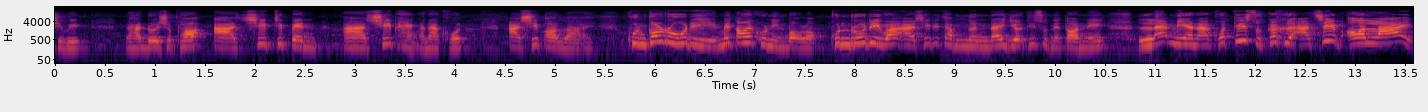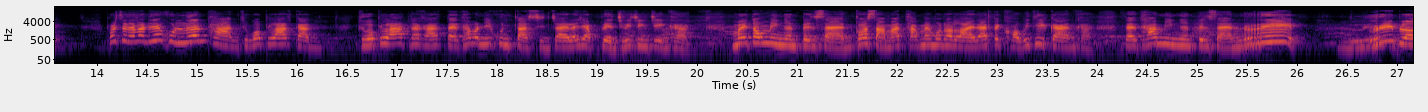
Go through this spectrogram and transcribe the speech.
ชีวิตนะคะโดยเฉพาะอาชีพที่เป็นอาชีพแห่งอนาคต อาชีพออนไลน์ คุณก็รู้ดีไม่ต้องให้คุณหนิงบอกหรอก คุณรู้ดีว่าอาชีพที่ทำเงินได้เยอะที่สุดในตอนนี้ และมีอนาคตที่สุดก็คืออาชีพออนไลน์ เพราะฉะนั้นวันนี้ถ้าคุณเลื่อนผ่านถือว่าพลาดกัน ถือว่าพลาดนะคะ แต่ถ้าวันนี้คุณตัดสินใจแล้วอยากเปลี่ยนชีวิตจริง ๆ ค่ะ ไม่ต้องมีเงินเป็นแสนก็สามารถทักแม่มดออนไลน์ได้ไปขอวิธีการค่ะ แต่ถ้ามีเงินเป็นแสนรีบ รีบเล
